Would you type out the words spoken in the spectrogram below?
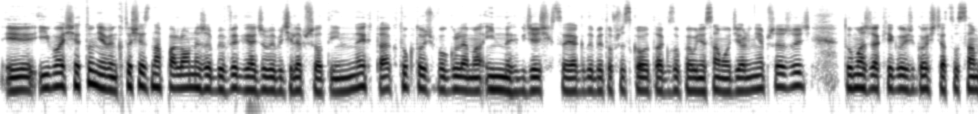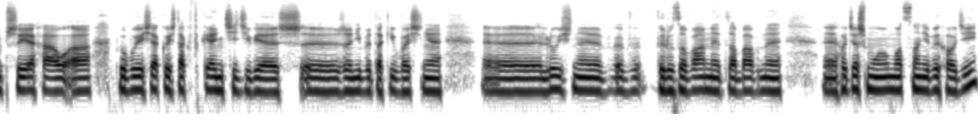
I, I właśnie tu, nie wiem, ktoś jest napalony, żeby wygrać, żeby być lepszy od innych, tak? Tu ktoś w ogóle ma innych gdzieś, chce jak gdyby to wszystko tak zupełnie samodzielnie przeżyć. Tu masz jakiegoś gościa, co sam przyjechał, a próbuje się jakoś tak wkręcić, wiesz, y, że niby taki właśnie y, luźny, wy- wy- wyluzowany, zabawny, y, chociaż mu mocno nie wychodzi.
